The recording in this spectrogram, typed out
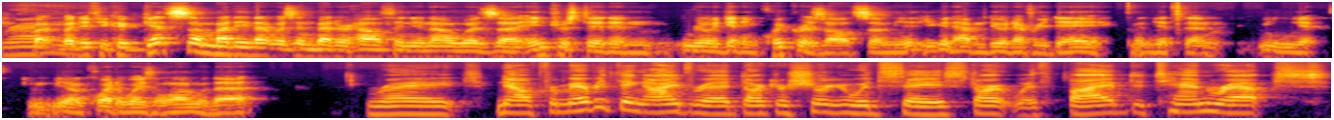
Right. But but if you could get somebody that was in better health and you know was uh, interested in really getting quick results, um, you, you can have them do it every day and get them you can get you know quite a ways along with that. Right. Now, from everything I've read, Dr. Scherger would say start with five to 10 reps.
